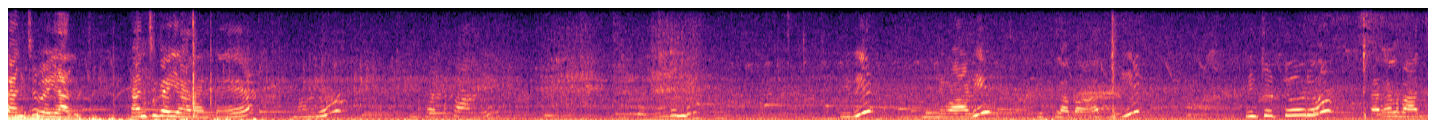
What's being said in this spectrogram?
కంచి వేయాలి. కంచి వేయాలంటే మనము ఇవి దీన్ని వాడి ఇట్లా బాతి. దీని చుట్టూరు కర్రలు బాతి.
